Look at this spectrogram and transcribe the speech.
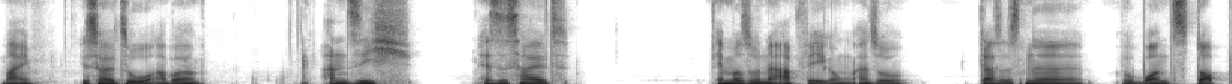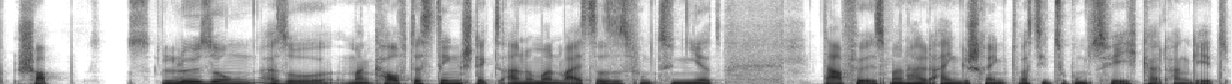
Mai. Ist halt so, aber an sich, es ist halt immer so eine Abwägung. Also das ist eine One-Stop-Shop-Lösung. Also man kauft das Ding, steckt es an und man weiß, dass es funktioniert. Dafür ist man halt eingeschränkt, was die Zukunftsfähigkeit angeht.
